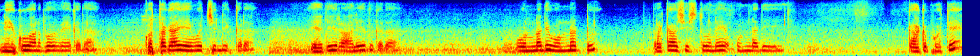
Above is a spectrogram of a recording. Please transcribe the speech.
నీకు అనుభవమే కదా. కొత్తగా ఏమొచ్చింది ఇక్కడ? ఏది రాలేదు కదా. ఉన్నది ఉన్నట్టు ప్రకాశిస్తూనే ఉన్నది. కాకపోతే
